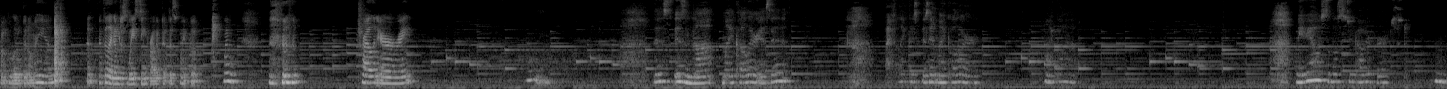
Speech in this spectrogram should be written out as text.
pump a little bit on my hand. I, feel like I'm just wasting product at this point, but whoa. Trial and error, right? Hmm. This is not my color, is it? I feel like this isn't my color. Oh my god. Maybe I was supposed to do powder first. Hmm.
